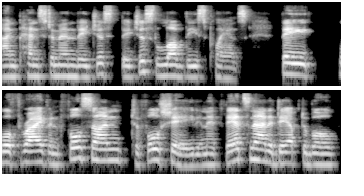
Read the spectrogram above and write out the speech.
on penstemon. They just they just love these plants. They will thrive in full sun to full shade, and if that's not adaptable,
